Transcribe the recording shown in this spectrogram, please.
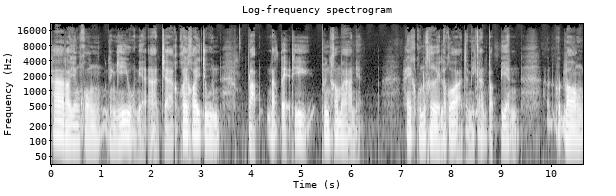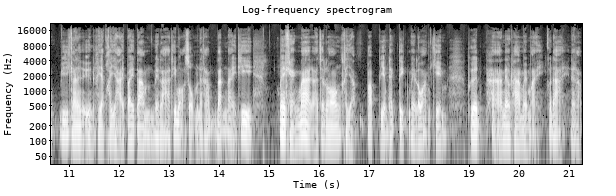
ถ้าเรายังคงอย่างนี้อยู่เนี่ย อาจจะค่อยๆจูนปรับนักเตะที่เพิ่งเข้ามาเนี่ย ให้คุ้นเคย แล้วก็อาจจะมีการปรับเปลี่ยนทดลองวิธีการอื่นๆ ขยับขยายไปตามเวลาที่เหมาะสมนะครับ นัดไหนที่ไม่แข็งมากอาจจะลองขยับปรับเปลี่ยนแท็กติกในระหว่างเกม เพื่อหาแนวทางใหม่ ๆ ก็ได้นะครับ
